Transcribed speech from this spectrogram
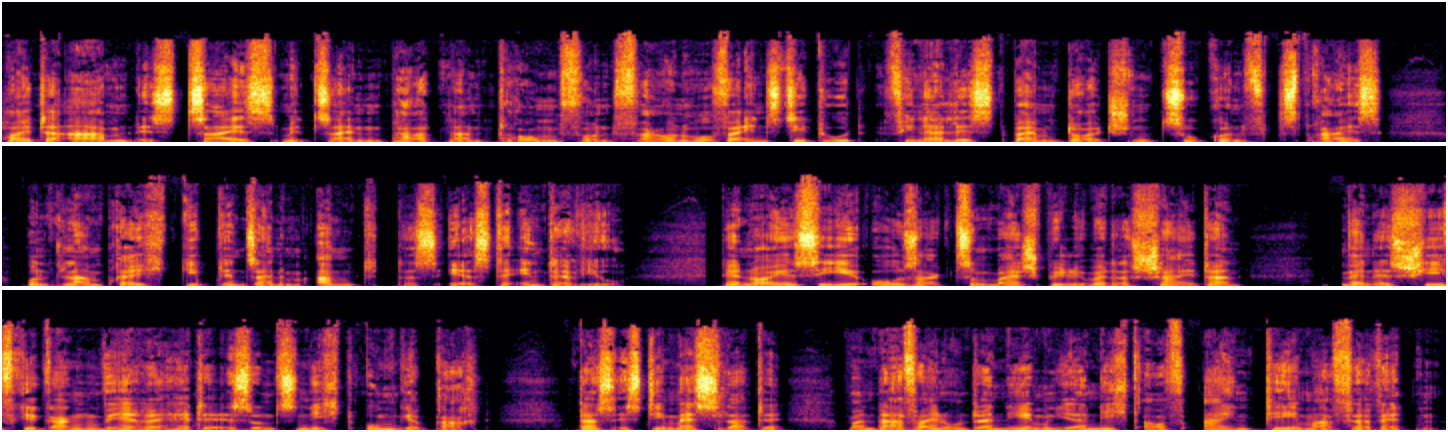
Heute Abend ist Zeiss mit seinen Partnern Trumpf und Fraunhofer Institut Finalist beim Deutschen Zukunftspreis und Lamprecht gibt in seinem Amt das erste Interview. Der neue CEO sagt zum Beispiel über das Scheitern, wenn es schiefgegangen wäre, hätte es uns nicht umgebracht. Das ist die Messlatte. Man darf ein Unternehmen ja nicht auf ein Thema verwetten.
